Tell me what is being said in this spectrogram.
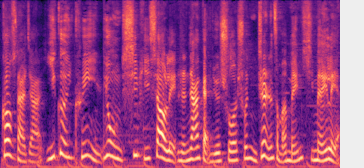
告诉大家，一个可以用嬉皮笑脸，人家感觉说说你这人怎么没皮没脸；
